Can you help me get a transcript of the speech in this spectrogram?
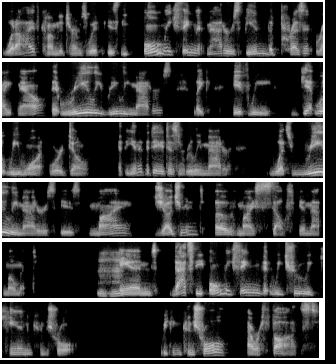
what I've come to terms with is the only thing that matters in the present right now that really, really matters. Like if we get what we want or don't, at the end of the day, it doesn't really matter. What's really matters is my judgment of myself in that moment. Mm-hmm. And that's the only thing that we truly can control. We can control our thoughts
